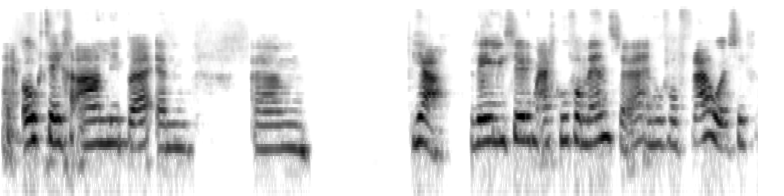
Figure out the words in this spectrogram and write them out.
nou ook tegenaan liepen. En um, ja, realiseerde ik me eigenlijk hoeveel mensen en hoeveel vrouwen zich.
